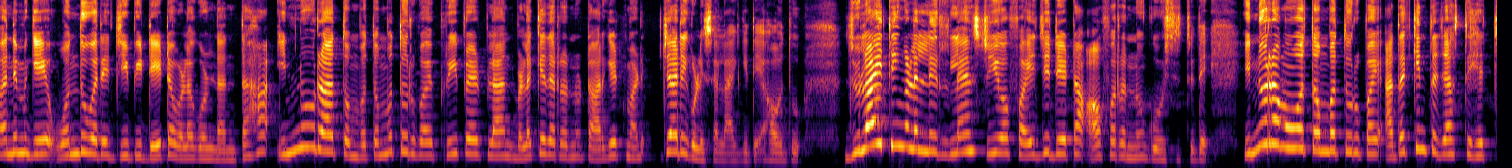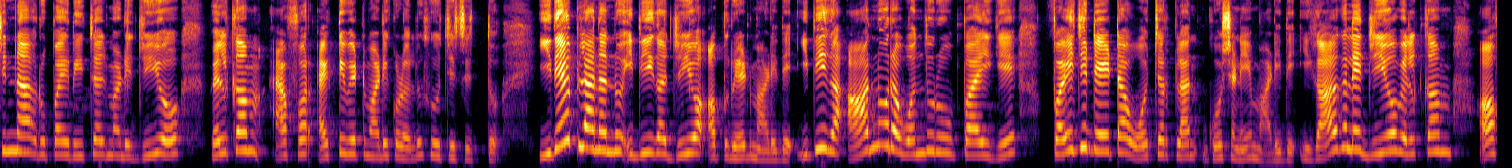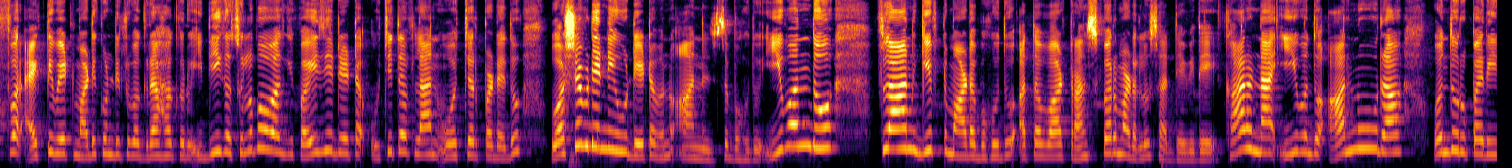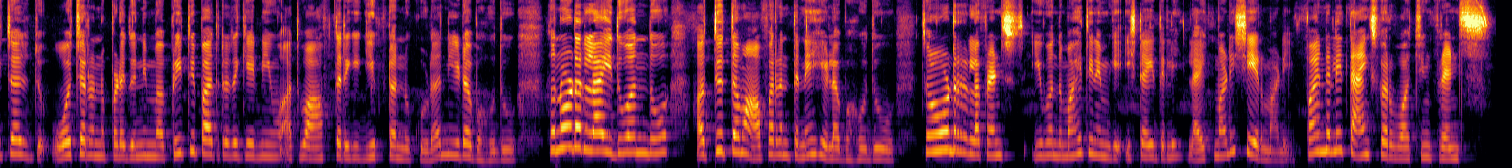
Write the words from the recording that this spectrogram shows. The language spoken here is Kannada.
ನಿಮಗೆ ಒಂದೂವರೆ ಜಿ ಬಿ ಡೇಟಾ ಒಳಗೊಂಡಂತಹ ಇನ್ನೂರ ತೊಂಬತ್ತೊಂಬತ್ತು ರೂಪಾಯಿ ಪ್ರೀಪೇಯ್ಡ್ ಪ್ಲಾನ್ ಬಳಕೆದಾರರನ್ನು ಟಾರ್ಗೆಟ್ ಮಾಡಿ ಜಾರಿಗೊಳಿಸಲಾಗಿದೆ. ಹೌದು. ಜುಲೈ ತಿಂಗಳಲ್ಲಿ Reliance Jio five G data ಆಫರನ್ನು ಘೋಷಿಸಿದೆ ಇನ್ನೂರ ಮೂವತ್ತೊಂಬತ್ತು ರೂಪಾಯಿ ಅದಕ್ಕಿಂತ ಜಾಸ್ತಿ ಹೆಚ್ಚಿನ ರೂಪಾಯಿ ರೀಚಾರ್ಜ್ ಮಾಡಿ ಜಿಯೋ ವೆಲ್ಕಮ್ ಆಫರ್ ಆಕ್ಟಿವೇಟ್ ಮಾಡಿಕೊಳ್ಳಲು ಸೂಚಿಸಿತ್ತು. ಇದೇ ಪ್ಲಾನನ್ನು ಇದೀಗ ಜಿಯೋ ಅಪ್ಗ್ರೇಡ್ ಮಾಡಿದೆ. ಇದೀಗ ಆರುನೂರ ಒಂದು ರೂಪಾಯಿಗೆ five G data voucher plan ಘೋಷಣೆ ಮಾಡಿದೆ. ಈಗಾಗಲೇ ಜಿಯೋ ವೆಲ್ಕಮ್ ಆಫರ್ ಆಕ್ಟಿವೇಟ್ ಮಾಡಿಕೊಂಡಿರುವ ಗ್ರಾಹಕರು ಇದೀಗ ಸುಲಭವಾಗಿ ಫೈ ಜಿ ಡೇಟಾ ಉಚಿತ ಪ್ಲಾನ್ ವೋಚರ್ ಪಡೆದು ವರ್ಷವಿಡೀ ನೀವು ಡೇಟಾವನ್ನು ಆನಂದಿಸಬಹುದು. ಈ ಒಂದು ಪ್ಲಾನ್ ಗಿಫ್ಟ್ ಮಾಡಬಹುದು ಅಥವಾ ಟ್ರಾನ್ಸ್ಫರ್ ಮಾಡಲು ಸಾಧ್ಯವಿದೆ. ಕಾರಣ ಈ ಒಂದು ಆರುನೂರ ಒಂದು ರೂಪಾಯಿ ರೀಚಾರ್ಜ್ ವೋಚರನ್ನು ಪಡೆದು ನಿಮ್ಮ ಪ್ರೀತಿಪಾತ್ರರಿಗೆ ನೀವು ಅಥವಾ ಆಪ್ತರಿಗೆ ಗಿಫ್ಟನ್ನು ಕೂಡ ನೀಡಬಹುದು. ಸೊ, ನೋಡಲ್ಲ, ಇದು ಒಂದು ಅತ್ಯುತ್ತಮ ಆಫರ್ ಅಂತಲೇ ಹೇಳಬಹುದು. ಸೊ, ನೋಡ್ರಲ್ಲ ಫ್ರೆಂಡ್ಸ್ ಒಂದು ಮಾಹಿತಿ ನಿಮಗೆ ಇಷ್ಟ ಇದ್ದಲ್ಲಿ ಲೈಕ್ ಮಾಡಿ ಶೇರ್ ಮಾಡಿ. Finally thanks for watching friends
